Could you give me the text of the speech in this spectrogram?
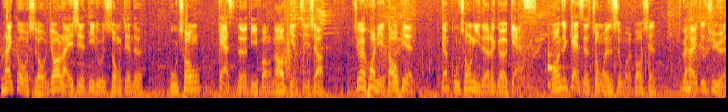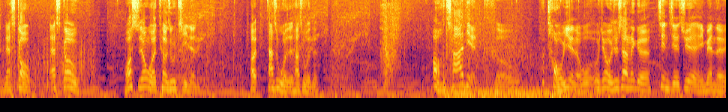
不太够的时候，你就要来一些地图中间的补充 gas 的地方，然后点击一下，就可以换你的刀片跟补充你的那个 gas。我忘记 gas 的中文是什么了，抱歉。这边还有一只巨人，Let's go，Let's go。我要使用我的特殊技能，啊，他是我的，他是我的。哦，差点，可恶，好讨厌了。我我觉得我就像那个间接巨人里面的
